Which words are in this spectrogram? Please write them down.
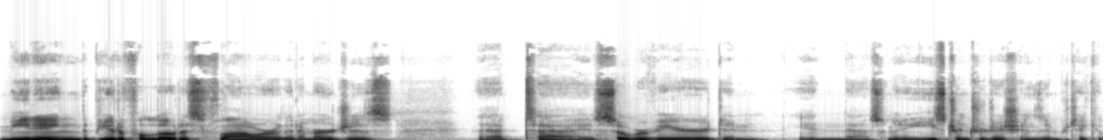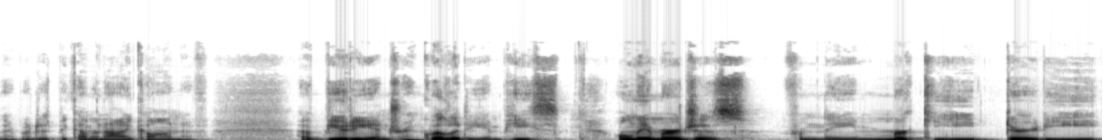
meaning the beautiful lotus flower that emerges that uh, is so revered in in uh, so many Eastern traditions in particular, but has become an icon of of beauty and tranquility and peace, only emerges from the murky, dirty,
